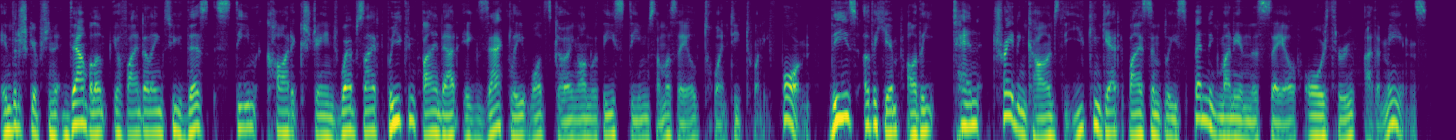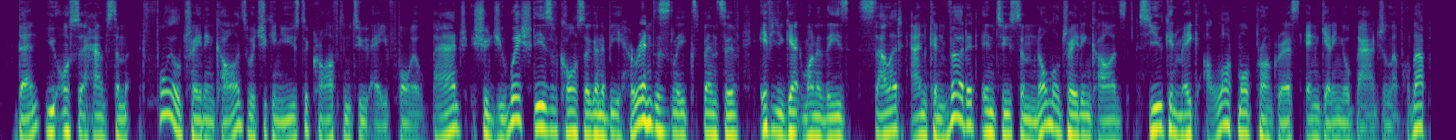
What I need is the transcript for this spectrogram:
In the description down below, you'll find a link to this Steam Card Exchange website where you can find out exactly what's going on with the Steam Summer Sale 2024. These over here are the 10 trading cards that you can get by simply spending money in the sale or through other means. Then you also have some foil trading cards which you can use to craft into a foil badge should you wish. These of course are going to be horrendously expensive if you get one of these, sell it and convert it into some normal trading cards so you can make a lot more progress in getting your badge leveled up,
